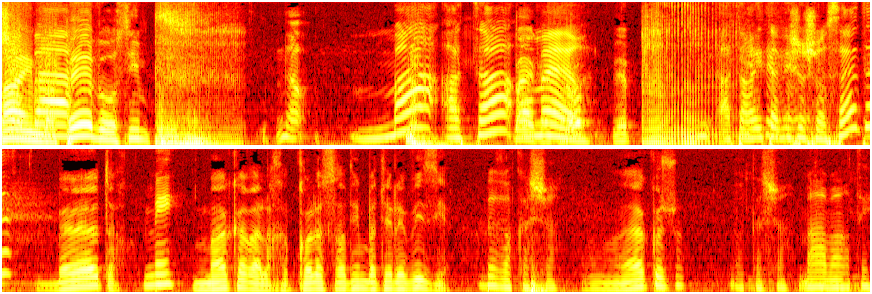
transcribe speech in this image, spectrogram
מים בפה ועושים... לא. מה אתה אומר? ופ- אתה ראית מישהו שעושה את זה? בטח. מי? מה קרה לך? כל הסרטים בטלוויזיה. בבקשה, היה קשור. בבקשה. מה אמרתי?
